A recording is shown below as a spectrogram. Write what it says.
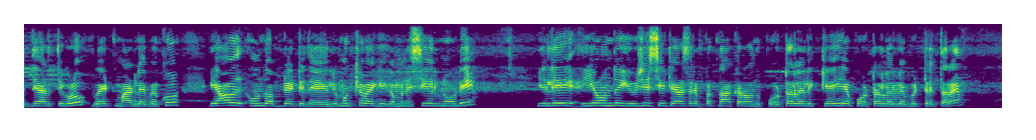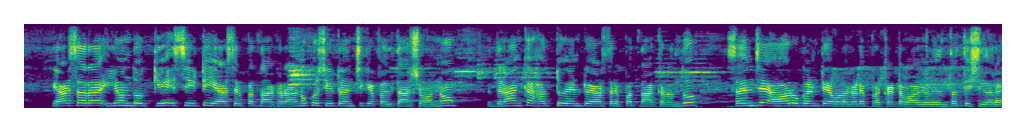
ವಿದ್ಯಾರ್ಥಿಗಳು ವೇಟ್ ಮಾಡಲೇಬೇಕು. ಯಾವ ಒಂದು ಅಪ್ಡೇಟ್ ಇದೆ? ಇಲ್ಲಿ ಮುಖ್ಯವಾಗಿ ಗಮನಿಸಿ, ಇಲ್ಲಿ ನೋಡಿ. ಇಲ್ಲಿ ಈ ಒಂದು ಯು ಜಿ ಸಿ ಟಿ ಎರಡು ಸಾವಿರ ಇಪ್ಪತ್ನಾಲ್ಕರ ಒಂದು ಪೋರ್ಟಲಲ್ಲಿ ಕೆ ಎ ಪೋರ್ಟಲಲ್ಲಿ ಬಿಟ್ಟಿರ್ತಾರೆ. ಎರಡು ಸಾವಿರ ಈ ಒಂದು ಕೆ ಸಿ ಟಿ ಎರಡು ಸಾವಿರ ಇಪ್ಪತ್ನಾಲ್ಕರ ಅಣುಕು ಸೀಟು ಹಂಚಿಕೆ ಫಲಿತಾಂಶವನ್ನು ದಿನಾಂಕ ಹತ್ತು ಎಂಟು ಎರಡು ಸಾವಿರ ಇಪ್ಪತ್ನಾಲ್ಕರಂದು ಸಂಜೆ ಆರು ಗಂಟೆಯ ಒಳಗಡೆ ಪ್ರಕಟವಾಗಲಿದೆ ಅಂತ ತಿಳಿಸಿದ್ದಾರೆ.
